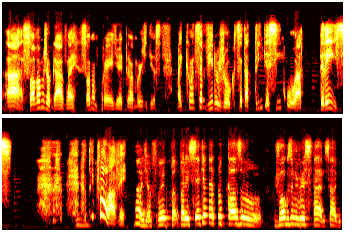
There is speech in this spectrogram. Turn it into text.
ah, só vamos jogar, vai. Só não perde, vai, pelo amor de Deus. Mas quando você vira o jogo, você tá 35 a 3, não tem que falar, velho. Não, já foi, parecia que era no caso jogos universitários, sabe?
